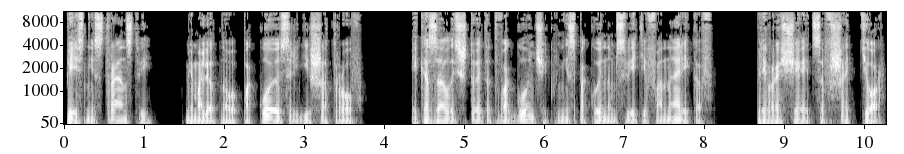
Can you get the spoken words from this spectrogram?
Песни странствий, мимолетного покоя среди шатров. И казалось, что этот вагончик в неспокойном свете фонариков превращается в шатер,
